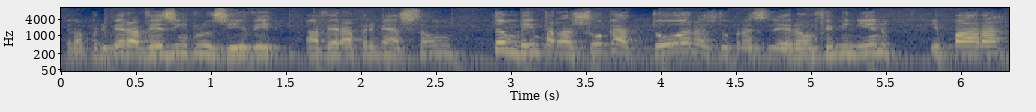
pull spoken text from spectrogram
Pela primeira vez, inclusive, haverá premiação também para as jogadoras do Brasileirão Feminino e para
